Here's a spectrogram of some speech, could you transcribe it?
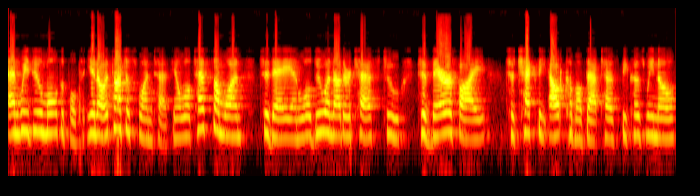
and we do multiple, t- you know, it's not just one test. You know, we'll test someone today and we'll do another test to, to verify, to check the outcome of that test because we know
